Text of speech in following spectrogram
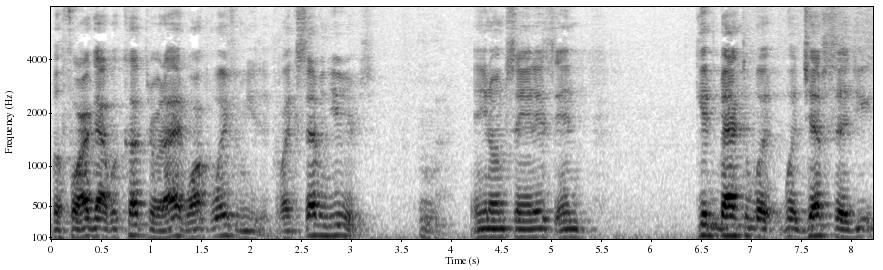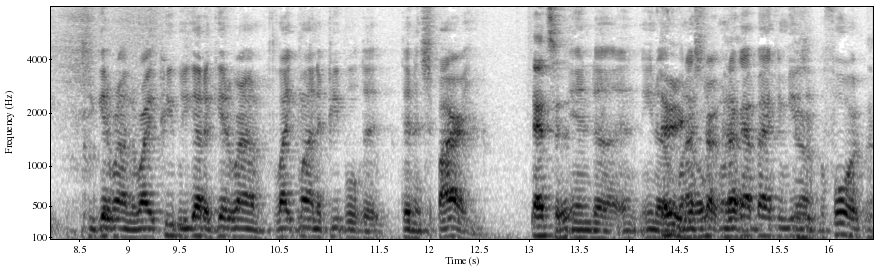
before I got with Cutthroat, I had walked away from music for like seven years. And you know what I'm saying? It's and getting back to what, what Jeff said, you you get around the right people. You got to get around like minded people that, that inspire you. That's it. And uh, and you know you when I go. start when I got back in music Yeah. before, Yeah.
